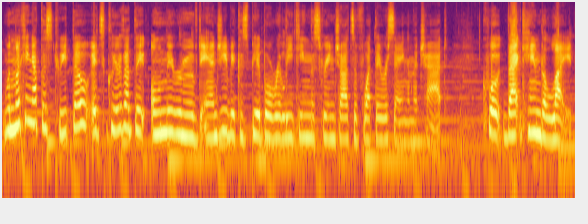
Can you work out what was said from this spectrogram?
when looking at this tweet though, it's clear that they only removed Angie because people were leaking the screenshots of what they were saying in the chat. Quote, that came to light.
